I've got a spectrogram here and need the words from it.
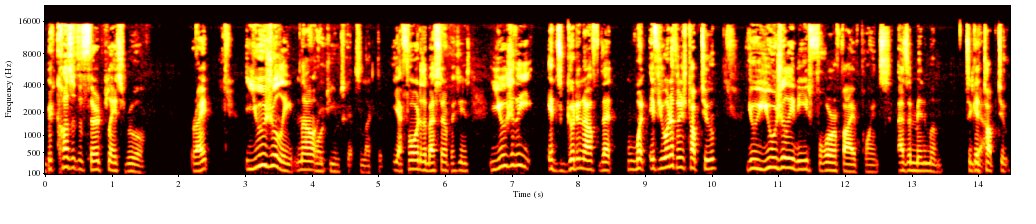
because of the third place rule, right? Usually, now Four teams get selected. yeah, four of the best third place teams. Usually, it's good enough that what if you want to finish top two, you usually need four or five points as a minimum to get Yeah. top two.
